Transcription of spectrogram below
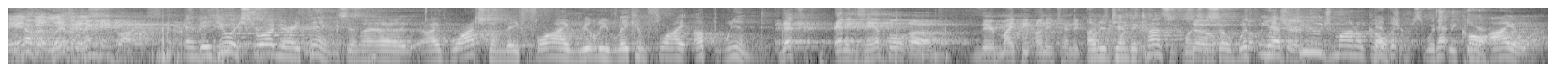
We And we have a delicious. beauty bias in our And they do extraordinary things, and uh, I've watched them. They fly really. They can fly upwind. That's an example of there might be unintended consequences. Unintended consequences. So, so, if we have huge monocultures, which that- we call yeah. Iowa,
